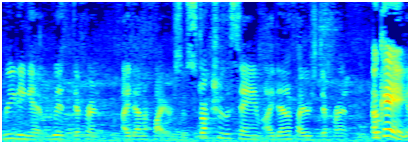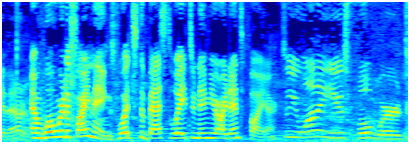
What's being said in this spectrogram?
reading it with different identifiers. So structure the same, identifiers different. Okay, and what were the findings? What's the best way to name your identifier? So you want to use full words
